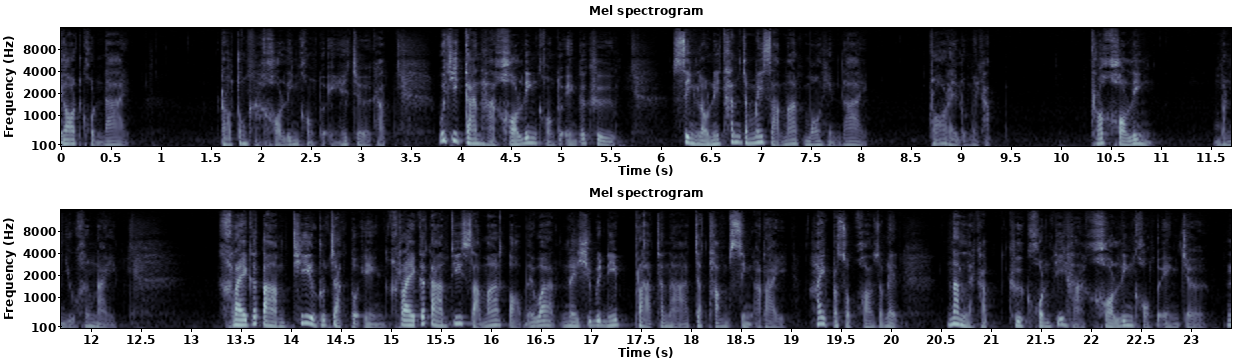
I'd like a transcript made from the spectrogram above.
ยอดคนได้ เราต้องหา calling ของตัวเองให้เจอครับ วิธีการหา calling ของตัวเองก็คือ สิ่งเหล่านี้ท่านจะไม่สามารถมองเห็นได้ เพราะอะไรรู้ไหมครับ เพราะ calling มันอยู่ข้างใน ใครก็ตามที่รู้จักตัวเอง ใครก็ตามที่สามารถตอบได้ว่าในชีวิตนี้ปรารถนาจะทำสิ่งอะไร ให้ประสบความสำเร็จ นั่นแหละครับ คือคนที่หา calling ของตัวเองเจอ ใน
